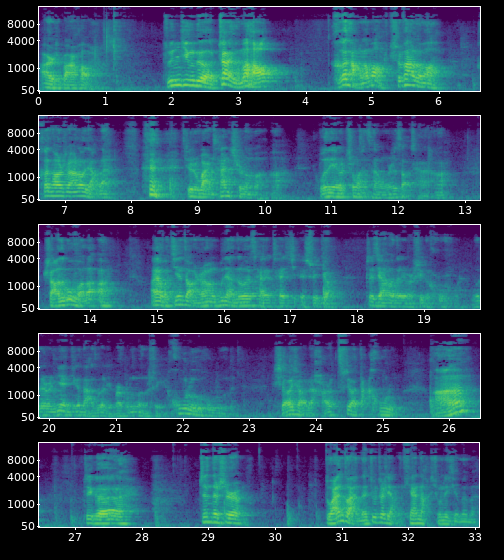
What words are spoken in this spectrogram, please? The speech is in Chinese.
二十八号，尊敬的战友们好，喝汤了吗？吃饭了吗？喝汤是俺老家的，就是晚餐吃了吗？啊，国内要吃晚餐，我们是早餐啊。傻子不说了啊！哎，我今天早上五点多才才起睡觉，这家伙在里边睡得呼呼的，我在这念经打坐里边甭甭睡，呼噜呼噜的，小小的孩睡觉打呼噜啊，这个真的是。短短的就这两天呐，兄弟姐妹们，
